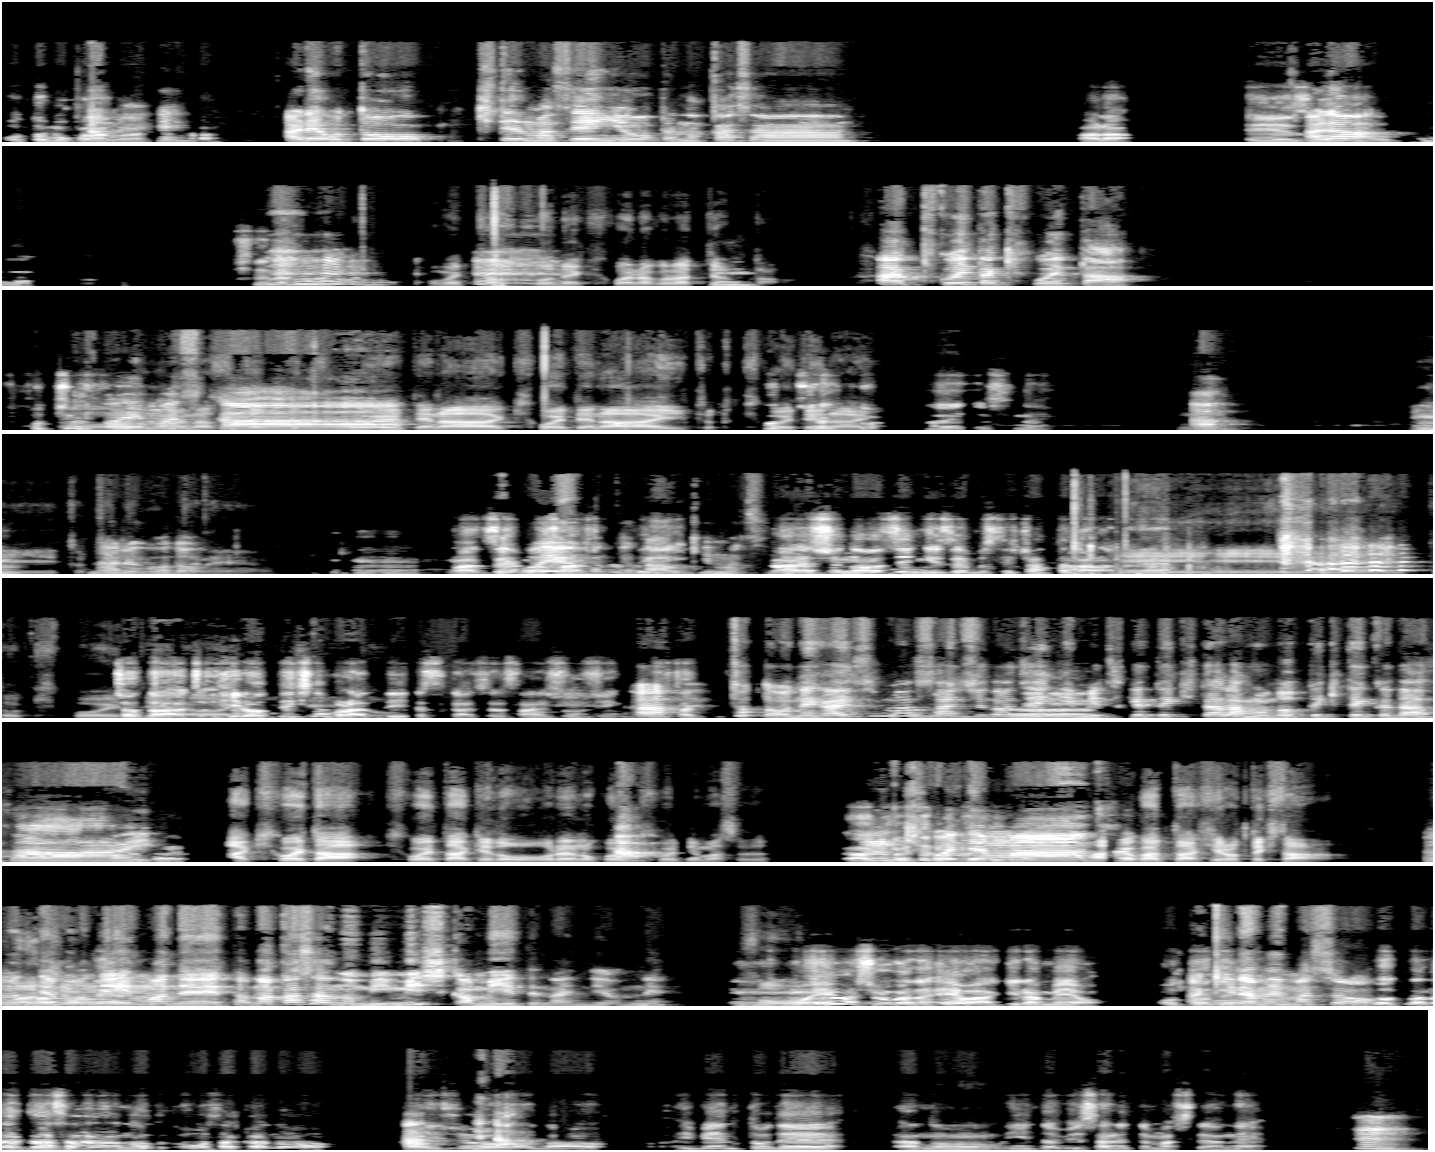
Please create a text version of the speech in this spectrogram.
音も来なくなっちゃった？あれ、音来てませんよ、田中さん。あら、映像の音も来てなくなっちゃっごめん、ちょっとね、聞こえなくなっちゃった。あ、聞こえた、聞こえた。た。こっちが聞こえますか？聞こえてない、聞こえてない、ちょっと聞こえてない。ないですね。うんあ、うんなるほどうん。まあ全部三種のきますね。三種の神器全部捨てちゃったからね。えーと、聞こえてちょっとないあちょっと拾ってきてもらっていいですか？三種の神器。あちょっとお願いします。三種の神器見つけてきたら戻ってきてください。はいあ、聞こえた、聞こえたけど、俺の声聞こえてます？あうん、聞こえてまあ、よかった、拾ってきた。す。うん、あでもね、今ね、田中さんの耳しか見えてないんだよね。うんもう絵はしょうがない。絵は諦めよう。諦めましょ。そうう田中さんあの大阪の会場のイベントで、あの、うんインタビューされてましたよね。うん。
